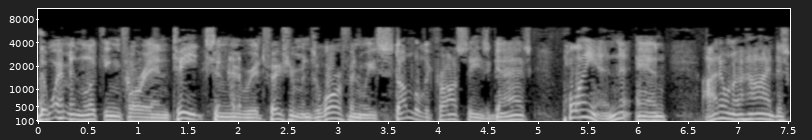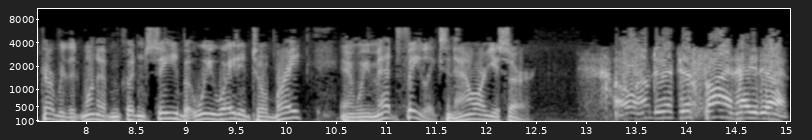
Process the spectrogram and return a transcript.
the women looking for antiques, and we were at Fisherman's Wharf, and we stumbled across these guys playing, and I don't know how I discovered that one of them couldn't see, but we waited till break, and we met Felix. And how are you, sir? Oh, I'm doing just fine. How you doing?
